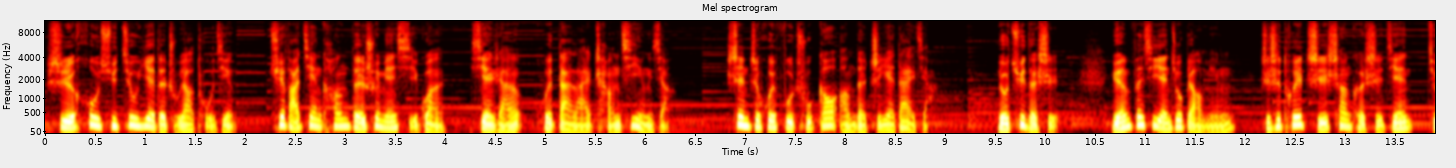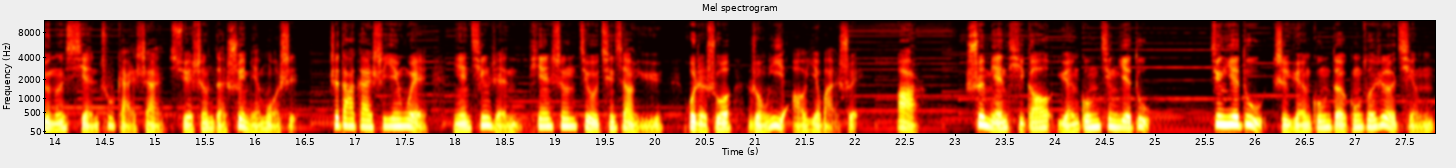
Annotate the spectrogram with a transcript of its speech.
是后续就业的主要途径，缺乏健康的睡眠习惯显然会带来长期影响，甚至会付出高昂的职业代价。有趣的是，原分析研究表明。只是推迟上课时间就能显著改善学生的睡眠模式，这大概是因为年轻人天生就倾向于或者说容易熬夜晚睡。二，睡眠提高员工敬业度，敬业度指员工的工作热情、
